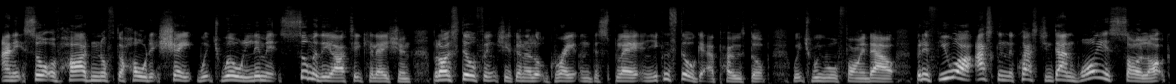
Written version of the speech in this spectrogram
and it's sort of hard enough to hold its shape, which will limit some of the articulation, but I still think she's going to look great on display and you can still get her posed up, which we will find out. But if you are asking the question, Dan, why is Psylocke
